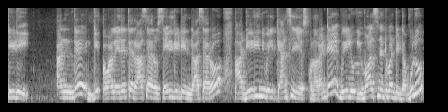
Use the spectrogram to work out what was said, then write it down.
టీడీ. అంటే గి- వాళ్ళు ఏదైతే రాశారో సేల్ డీటీని రాశారో ఆ డీడీని వీళ్ళు క్యాన్సిల్ చేసుకున్నారు. అంటే వీళ్ళు ఇవ్వాల్సినటువంటి డబ్బులు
